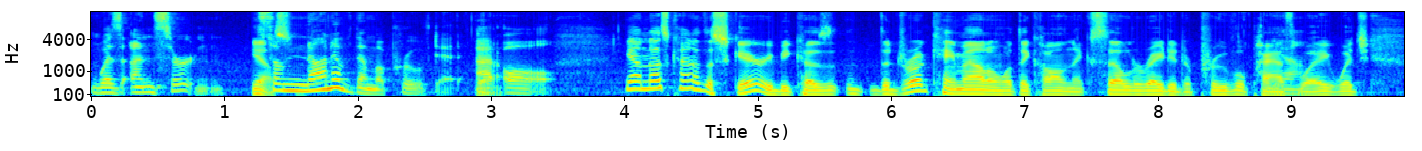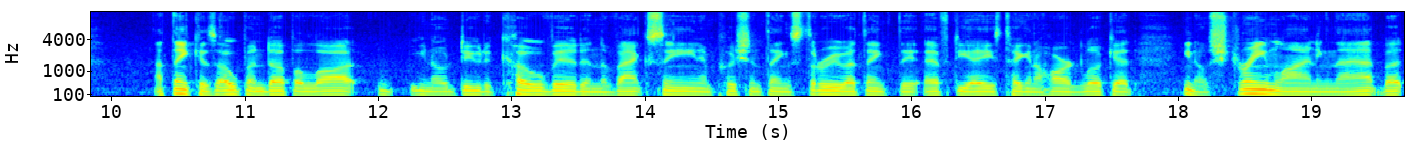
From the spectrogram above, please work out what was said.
was uncertain Yes. so none of them approved it Yeah. at all Yeah, and that's kind of the scary because the drug came out on what they call an accelerated approval pathway, which I think has opened up a lot, you know, due to COVID and the vaccine and pushing things through. I think the FDA is taking a hard look at, you know, streamlining that. But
